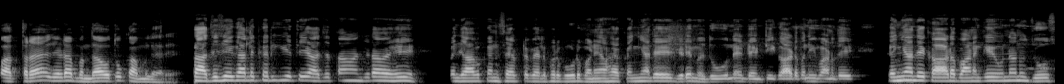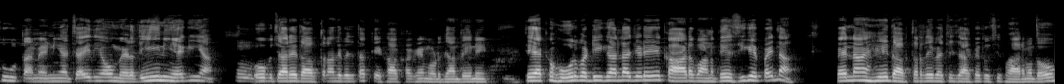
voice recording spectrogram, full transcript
ਪਾਤਰ ਹੈ, ਜਿਹੜਾ ਬੰਦਾ ਉਹ ਤੋਂ ਕੰਮ ਲੈ ਰਿਹਾ। ਅੱਜ ਜੇ ਗੱਲ ਕਰੀਏ ਤੇ ਅੱਜ ਤਾਂ ਜਿਹੜਾ ਇਹ ਪੰਜਾਬ ਕਨਸੈਪਟ ਵੈਲਫੇਅਰ ਬੋਰਡ ਬਣਿਆ ਹੋਇਆ, ਕਈਆਂ ਦੇ ਜਿਹੜੇ ਮਜ਼ਦੂਰ ਨੇ ਆਇਡੈਂਟੀ ਕਾਰਡ ਵੀ ਨਹੀਂ ਬਣਦੇ ਕਈਆਂ ਦੇ ਕਾਰਡ ਬਣ ਗਏ ਉਹਨਾਂ ਨੂੰ ਜੋ ਸਹੂਲਤਾਂ ਮਿਲਣੀਆਂ ਚਾਹੀਦੀਆਂ ਉਹ ਮਿਲਦੀਆਂ ਹੀ ਨਹੀਂ ਹੈਗੀਆਂ। ਉਹ ਵਿਚਾਰੇ ਦਫ਼ਤਰਾਂ ਦੇ ਵਿੱਚ ਧੱਕੇ ਖਾ ਖਾ ਕੇ ਮੁੜ ਜਾਂਦੇ ਨੇ। ਤੇ ਇੱਕ ਹੋਰ ਵੱਡੀ ਗੱਲ ਆ ਜਿਹੜੇ ਇਹ ਕਾਰਡ ਬਣਦੇ ਸੀਗੇ ਪਹਿਲਾਂ ਪਹਿਲਾਂ ਇਹ ਦਫ਼ਤਰ ਦੇ ਵਿੱਚ ਜਾ ਕੇ ਤੁਸੀਂ ਫਾਰਮ ਦਿਓ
